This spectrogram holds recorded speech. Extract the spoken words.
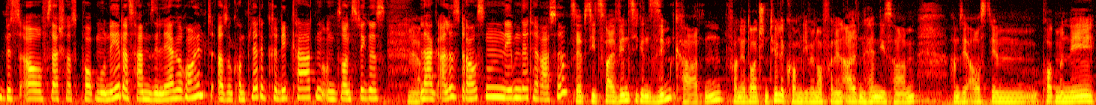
bis auf Saschas Portemonnaie. Das haben sie leer geräumt. Also komplette Kreditkarten und sonstiges Ja. lag alles draußen neben der Terrasse. Selbst die zwei winzigen SIM-Karten von der Deutschen Telekom, die wir noch von den alten Handys haben, haben sie aus dem Portemonnaie,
